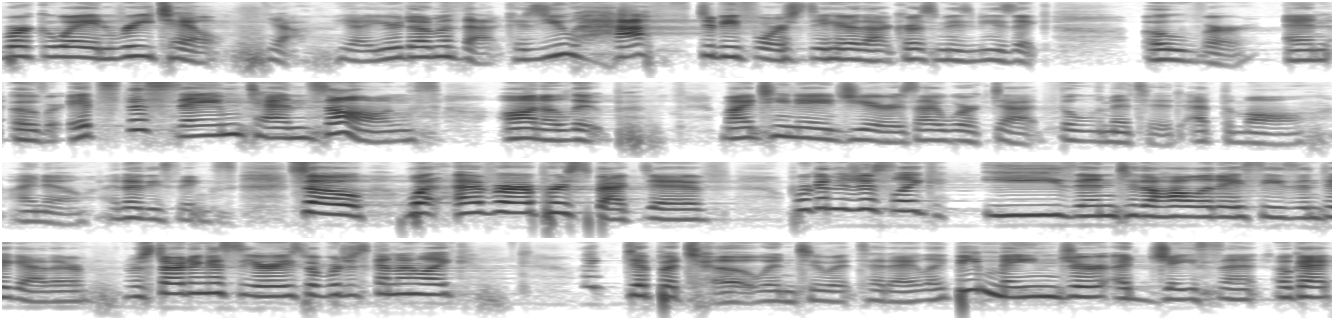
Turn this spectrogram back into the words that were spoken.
work away in retail. Yeah, yeah, you're done with that because you have to be forced to hear that Christmas music over and over. It's the same 10 songs on a loop. My teenage years, I worked at the Limited at the mall. I know, I know these things. So, whatever perspective, we're gonna just like ease into the holiday season together. We're starting a series, but we're just gonna like like dip a toe into it today, like be manger adjacent, okay?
